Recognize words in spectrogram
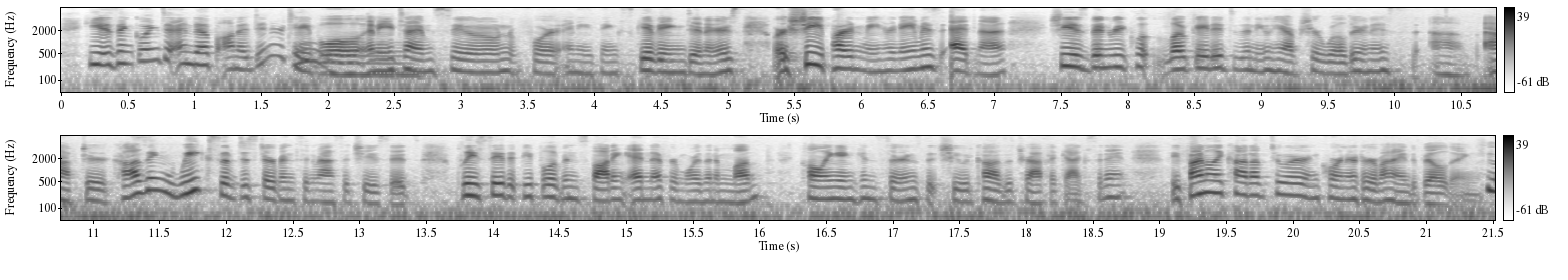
he isn't going to end up on a dinner table anytime soon for any Thanksgiving dinners. Or she, pardon me. Her name is Edna. She has been relocated to the New Hampshire wilderness um, after causing weeks of disturbance in Massachusetts. Police say that people have been spotting Edna for more than a month calling in concerns that she would cause a traffic accident. They finally caught up to her and cornered her behind a building.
